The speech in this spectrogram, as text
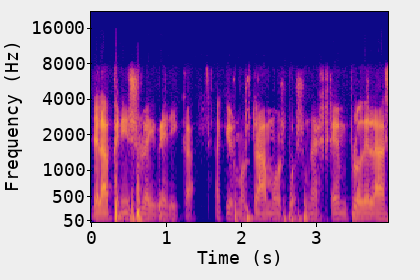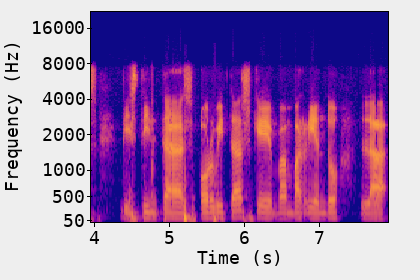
de la península ibérica. Aquí os mostramos pues, un ejemplo de las distintas órbitas que van barriendo la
